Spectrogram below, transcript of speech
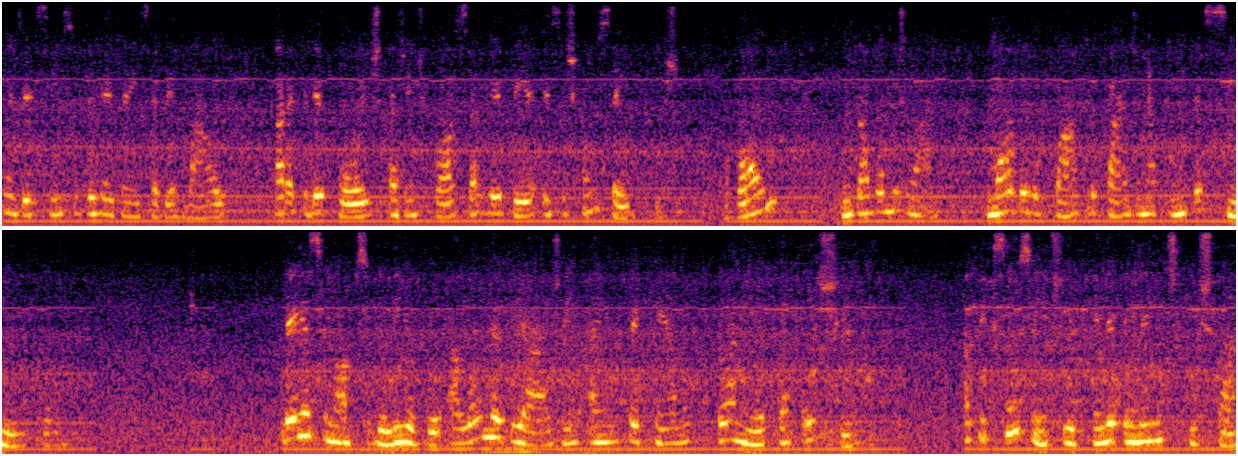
com o exercício de regência verbal para que depois a gente possa rever esses conceitos, tá bom? Então vamos lá. Módulo 4, página 35. Leia a sinopse do livro A Longa Viagem a um Pequeno Planeta Hostil. A ficção científica independente que está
